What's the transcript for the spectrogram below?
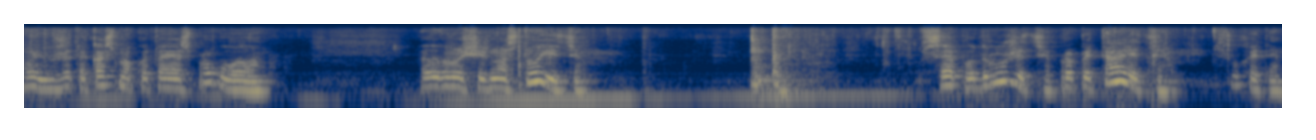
Ой, вже така смакота я спробувала. Але воно ще настоїться. Все подружиться, пропитається. Слухайте,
